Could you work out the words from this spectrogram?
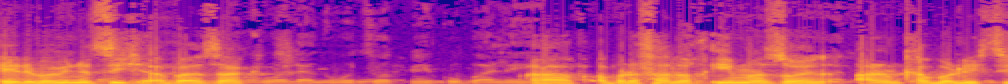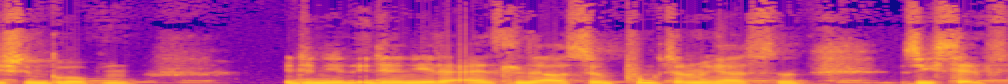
Er überwindet sich, aber er sagt, aber das war doch immer so in allen kabbalistischen Gruppen in denen, in denen jeder Einzelne aus dem Punkt im Herzen sich selbst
